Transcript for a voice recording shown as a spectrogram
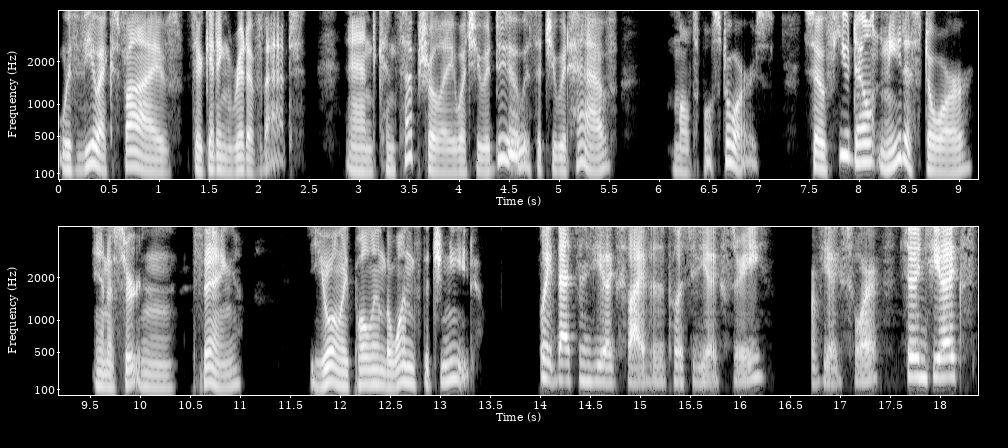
With Vuex 5, they're getting rid of that. And conceptually, what you would do is that you would have multiple stores. So if you don't need a store in a certain thing, you only pull in the ones that you need. Wait, that's in Vuex 5 as opposed to Vuex 3 or Vuex 4. So in Vuex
